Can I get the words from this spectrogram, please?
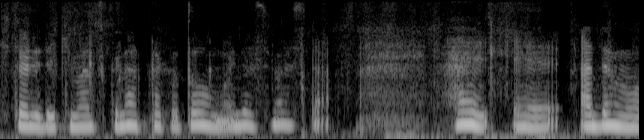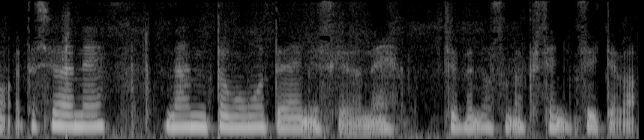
一人で気まずくなったことを思い出しました。はい、えー、あでも私はね何とも思ってないんですけどね自分のその癖については。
